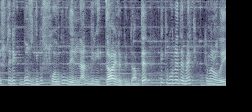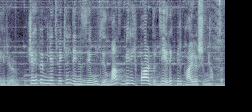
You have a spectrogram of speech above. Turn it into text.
Üstelik buz gibi soygun denilen bir iddiayla gündemde. Peki bu ne demek? Hemen olaya giriyorum. CHP milletvekili Deniz Yavuz Yılmaz bir ihbardır diyerek bir paylaşım yaptı.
